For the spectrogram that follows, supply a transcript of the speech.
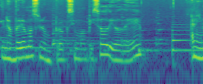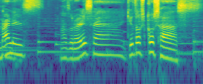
y nos veremos en un próximo episodio de... Animales, naturaleza y otras cosas.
